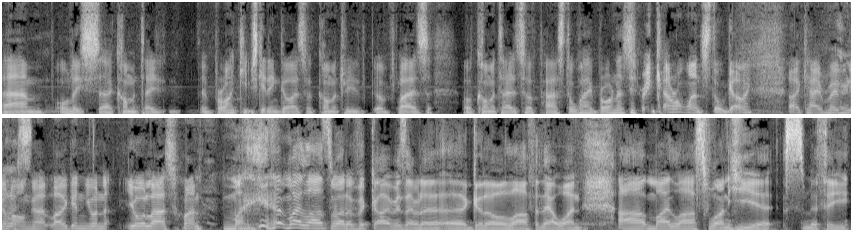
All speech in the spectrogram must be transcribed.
Um, all these uh, commentators, Brian keeps getting guys with commentary of players or commentators who have passed away. Brian, is there a current one still going? Okay, moving along. Uh, Logan, your your last one. My my last one, if Kai was having a, a, good old laugh at that one. Uh, my last one here, Smithy,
